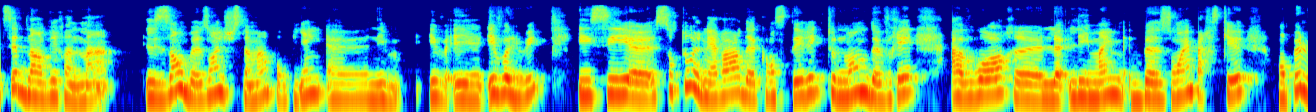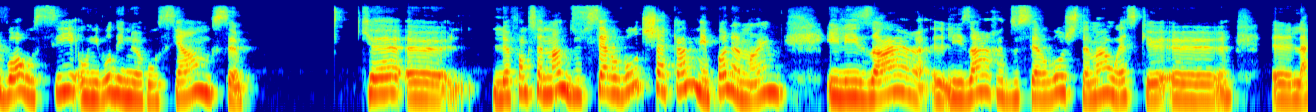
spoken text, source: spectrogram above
type d'environnement ils ont besoin justement pour bien évoluer. Et c'est surtout une erreur de considérer que tout le monde devrait avoir les mêmes besoins parce que on peut le voir aussi au niveau des neurosciences que le fonctionnement du cerveau de chacun n'est pas le même et les aires, du cerveau justement où est-ce que la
